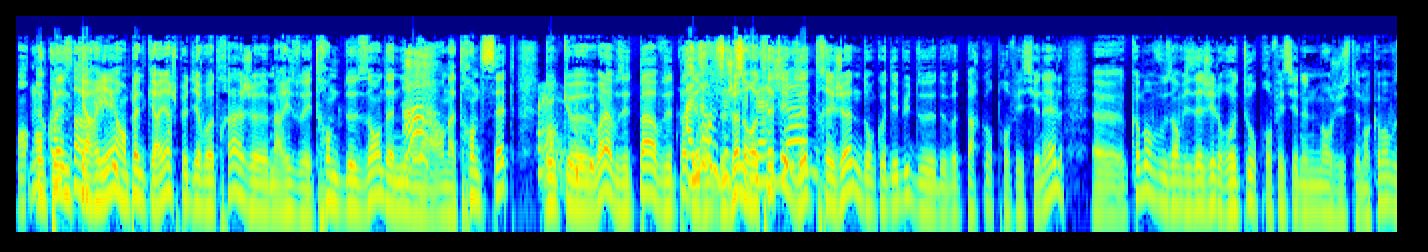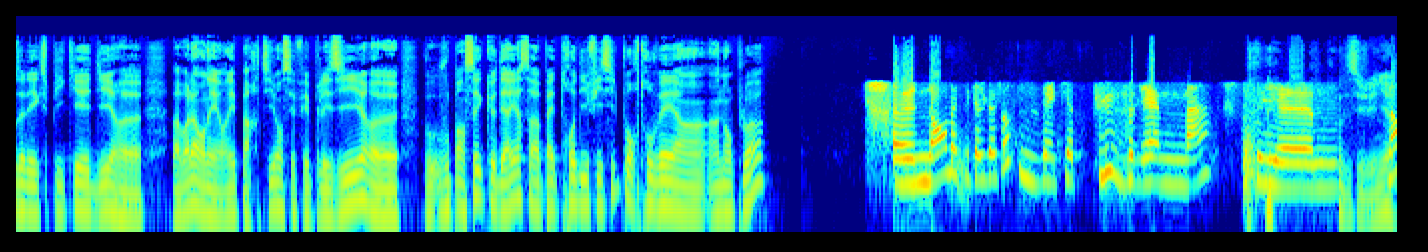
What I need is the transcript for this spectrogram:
En, Le en pleine carrière, en pleine carrière, je peux dire votre âge, euh, Marise, vous avez 32 ans, Daniel Ah en a 37. Donc euh, voilà, vous n'êtes pas, vous êtes pas Ah des non, re- vous de jeunes retraités, vous êtes très jeune. Donc au début de, de votre parcours professionnel, euh, comment vous envisagez le retour professionnellement justement? Comment vous allez expliquer, dire, euh, bah voilà, on est on est parti, on s'est fait plaisir. euh, vous, vous pensez que derrière, ça va pas être trop difficile pour trouver un, un emploi Euh, non, mais c'est quelque chose qui nous inquiète plus vraiment. C'est euh, C'est génial. non,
